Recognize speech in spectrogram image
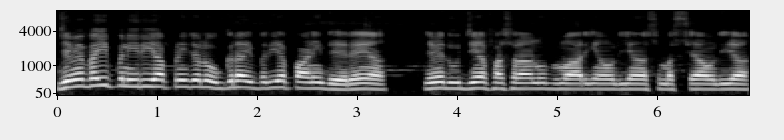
ਜਿਵੇਂ ਬਾਈ ਪਨੀਰੀ ਆਪਣੀ ਚਲੋ ਉਗਰਾਈ ਵਧੀਆ ਪਾਣੀ ਦੇ ਰਹੇ ਆ ਜਿਵੇਂ ਦੂਜੀਆਂ ਫਸਲਾਂ ਨੂੰ ਬਿਮਾਰੀਆਂ ਆਉਂਦੀਆਂ ਸਮੱਸਿਆ ਆਉਂਦੀ ਆ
